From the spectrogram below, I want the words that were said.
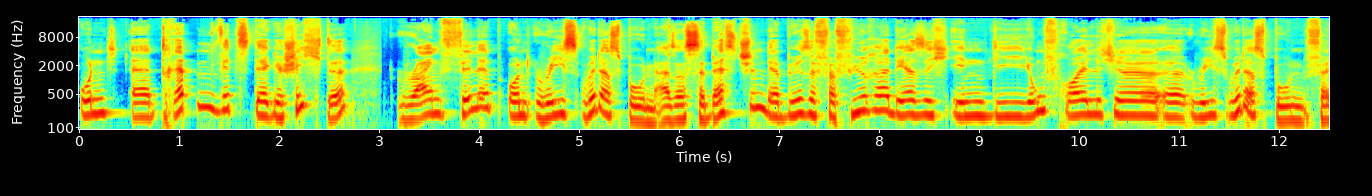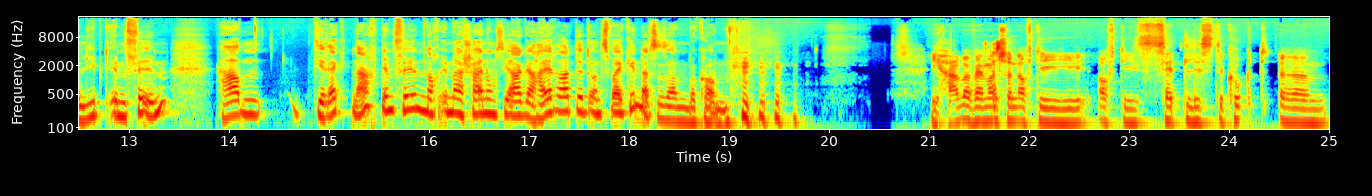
Und äh, Treppenwitz der Geschichte: Ryan Phillip und Reese Witherspoon, also Sebastian, der böse Verführer, der sich in die jungfräuliche äh, Reese Witherspoon verliebt im Film, haben direkt nach dem Film noch im Erscheinungsjahr geheiratet und zwei Kinder zusammenbekommen. ja, aber wenn man schon auf die, auf die Setliste guckt, ähm,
